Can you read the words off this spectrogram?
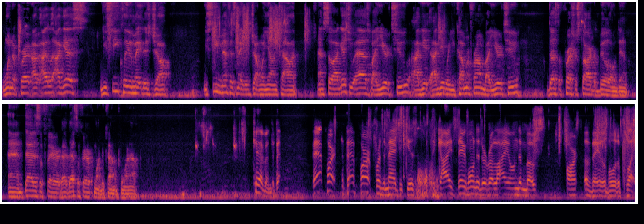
when the pre. I, I, I guess you see Cleveland make this jump. You see Memphis make this jump with young talent. And so I guess you asked by year two, I get I get where you're coming from. By year two, does the pressure start to build on them? And that is a fair that, that's a fair point to kind of point out. Kevin, the bad part the bad part for the Magic is the guys they wanted to rely on the most aren't available to play.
